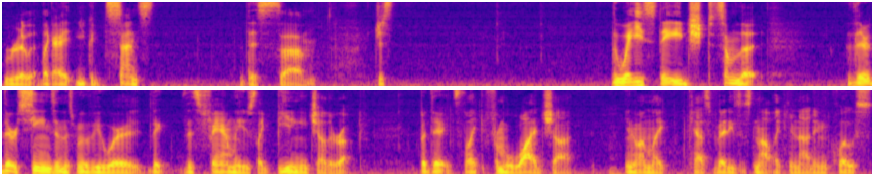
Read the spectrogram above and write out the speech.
really like I you could sense this um, just the way he staged some of the there there are scenes in this movie where the, this family is like beating each other up, but it's like from a wide shot. You know, unlike Cassavetes, it's not like you're not in close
